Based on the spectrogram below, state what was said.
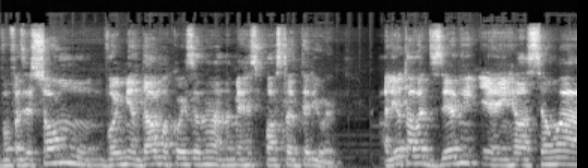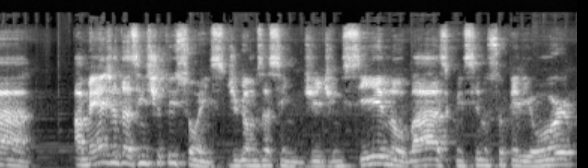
vou fazer só um. Vou emendar uma coisa na, na minha resposta anterior. Ali eu estava dizendo em, é, em, relação à a, a média das instituições, digamos assim, de, de ensino básico, ensino superior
